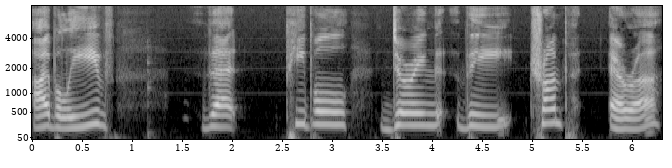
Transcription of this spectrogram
I believe that people during the Trump era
